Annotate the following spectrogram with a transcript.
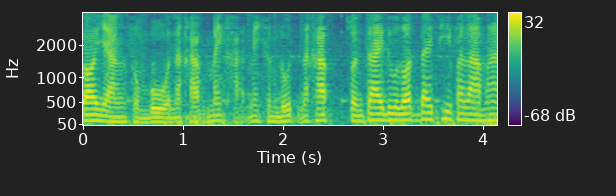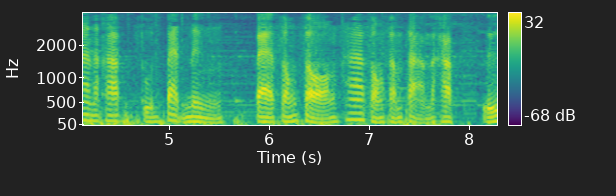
ก็ยังสมบูรณ์นะครับ ไม่ขาดไม่ชำรุดนะครับ สนใจดูรถได้ที่พระราม 5 นะครับ 081 822 5233 นะครับ หรือ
